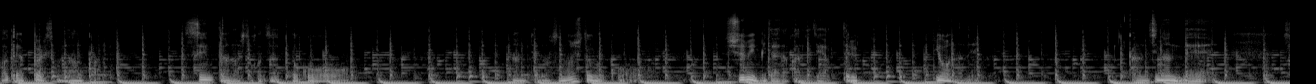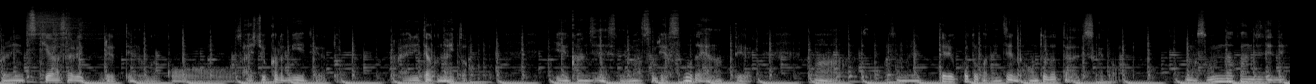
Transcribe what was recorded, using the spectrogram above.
あとやっぱりそのなんかセンターの人がずっとこうなんていうのその人のこう趣味みたいな感じでやってるようなね感じなんでそれに付き合わされるっていうのがこう最初から見えてると入りたくないという感じですね。まあそりゃそうだよなっていう。まあその言ってることがね全部本当だったらですけどまあ、そんな感じでね、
